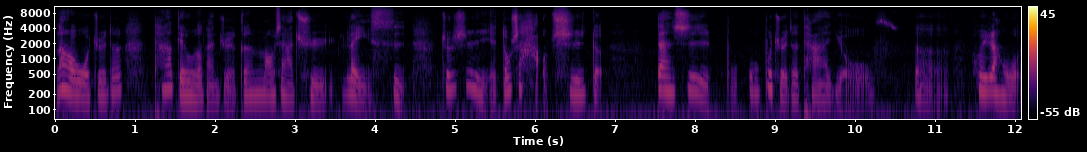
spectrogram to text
那我觉得它给我的感觉跟猫下去类似，就是也都是好吃的，但是不我不觉得它有呃会让我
